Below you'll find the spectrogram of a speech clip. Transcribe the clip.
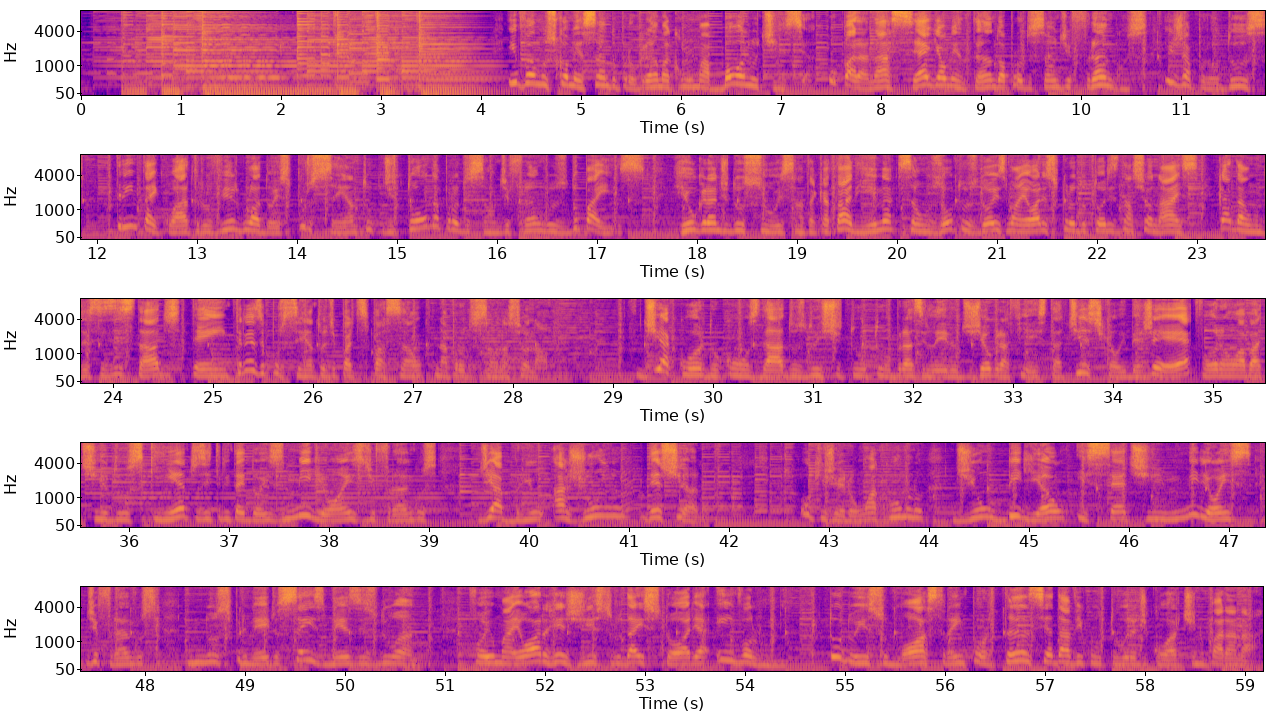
E vamos começando o programa com uma boa notícia. O Paraná segue aumentando a produção de frangos e já produz 34,2% de toda a produção de frangos do país. Rio Grande do Sul e Santa Catarina são os outros dois maiores produtores nacionais. Cada um desses estados tem 13% de participação na produção nacional. De acordo com os dados do Instituto Brasileiro de Geografia e Estatística, o IBGE, foram abatidos 532 milhões de frangos de abril a junho deste ano o que gerou um acúmulo de 1 bilhão e 7 milhões de frangos nos primeiros seis meses do ano. Foi o maior registro da história em volume. Tudo isso mostra a importância da avicultura de corte no Paraná.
